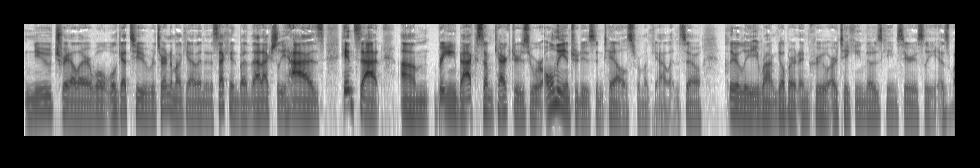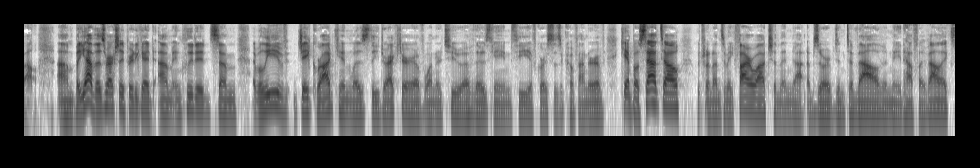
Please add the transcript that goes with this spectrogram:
new trailer, we'll, we'll get to Return to Monkey Island in a second, but that actually has hints at um, bringing back some characters who were only introduced in Tales from Monkey Island. So clearly, Ron Gilbert and crew are taking those games seriously as well. Um, but yeah, those were actually pretty good. Um, included some, I believe Jake Rodkin was the director of one or two of those games. He, of course, is a co founder of Campo Santo, which went on to make Firewatch and then got absorbed into Valve and made Half-Life Alyx.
